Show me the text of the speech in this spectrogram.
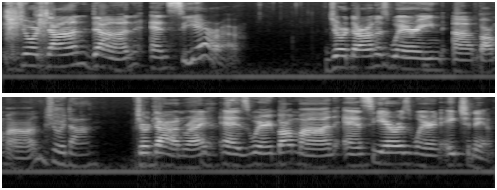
Jourdan Dunn and Ciara. Jourdan is wearing uh, Balmain. Jourdan. Jourdan, right, is wearing Balmain, and Ciara is wearing H and M.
